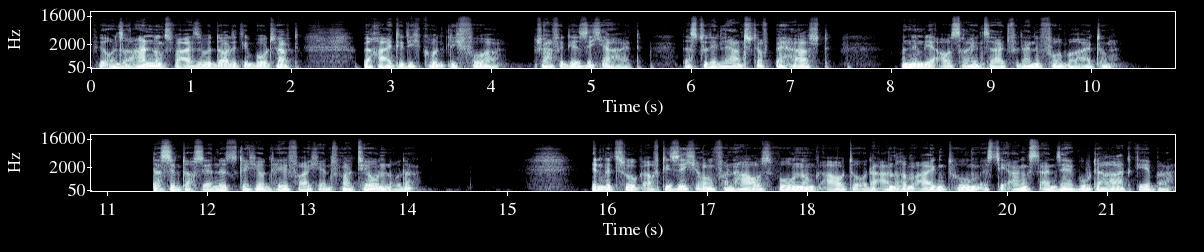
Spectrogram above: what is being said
Für unsere Handlungsweise bedeutet die Botschaft, bereite dich gründlich vor, schaffe dir Sicherheit, dass du den Lernstoff beherrschst und nimm dir ausreichend Zeit für deine Vorbereitung. Das sind doch sehr nützliche und hilfreiche Informationen, oder? In Bezug auf die Sicherung von Haus, Wohnung, Auto oder anderem Eigentum ist die Angst ein sehr guter Ratgeber.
